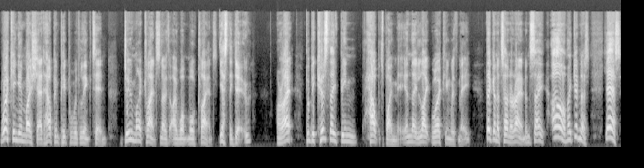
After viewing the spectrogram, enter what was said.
working in my shed, helping people with LinkedIn, do my clients know that I want more clients? Yes, they do. All right. But because they've been helped by me and they like working with me, they're going to turn around and say, Oh my goodness, yes,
